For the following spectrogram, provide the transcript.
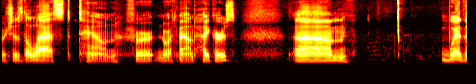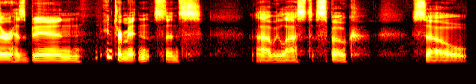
which is the last town for northbound hikers. Um, weather has been intermittent since uh, we last spoke. So,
